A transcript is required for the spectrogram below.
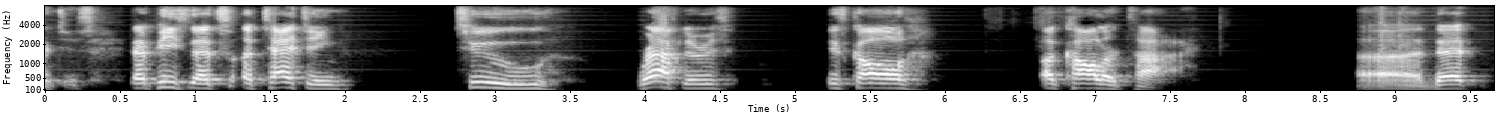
inches. That piece that's attaching to rafters is called a collar tie. Uh, that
